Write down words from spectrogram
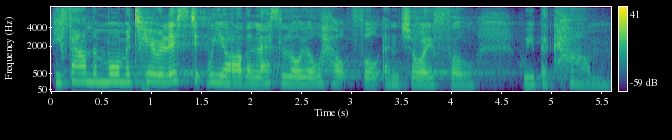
He found the more materialistic we are, the less loyal, helpful, and joyful we become.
